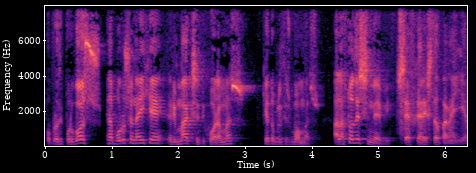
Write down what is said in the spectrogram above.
Ο Πρωθυπουργός θα μπορούσε να είχε ρημάξει τη χώρα μας και τον πληθυσμό μας. Αλλά αυτό δεν συνέβη. Σε ευχαριστώ Παναγία.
